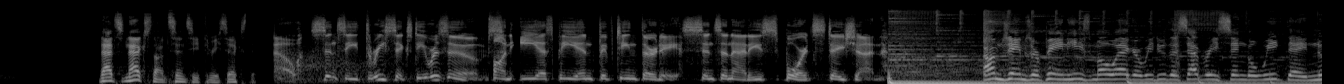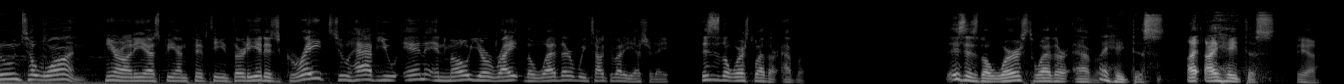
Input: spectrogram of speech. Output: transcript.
that's next on Cincy 360. Now, Cincy 360 resumes on ESPN 1530, Cincinnati's sports station. I'm James Rapien. He's Mo Egger. We do this every single weekday, noon to 1, here on ESPN 1530. It is great to have you in. And Mo, you're right. The weather, we talked about it yesterday. This is the worst weather ever. This is the worst weather ever. I hate this. I, I hate this. Yeah.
